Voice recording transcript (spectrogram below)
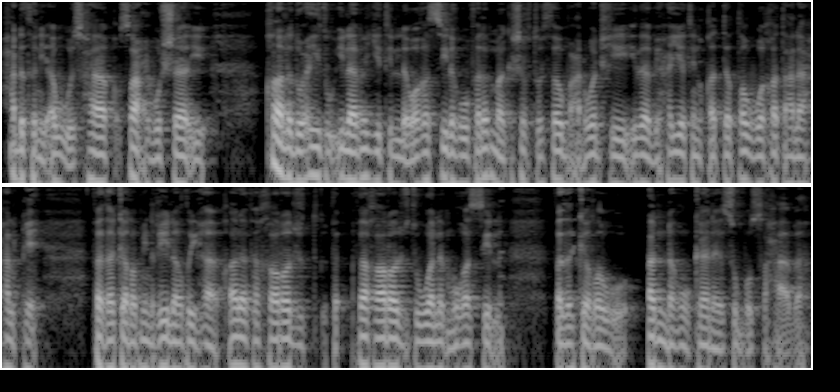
حدثني أبو إسحاق صاحب الشاء قال دعيت إلى ميت وغسله فلما كشفت الثوب عن وجهه إذا بحية قد تطوقت على حلقه فذكر من غلظها قال فخرجت, فخرجت ولم أغسله فذكروا أنه كان يسب الصحابة.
